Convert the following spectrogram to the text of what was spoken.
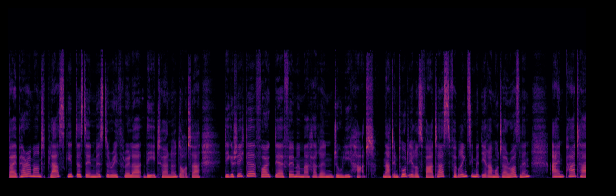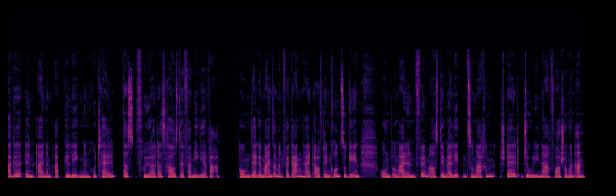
Bei Paramount Plus gibt es den Mystery Thriller The Eternal Daughter. Die Geschichte folgt der Filmemacherin Julie Hart. Nach dem Tod ihres Vaters verbringt sie mit ihrer Mutter Roslyn ein paar Tage in einem abgelegenen Hotel, das früher das Haus der Familie war. Um der gemeinsamen Vergangenheit auf den Grund zu gehen und um einen Film aus dem Erlebten zu machen, stellt Julie Nachforschungen an.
